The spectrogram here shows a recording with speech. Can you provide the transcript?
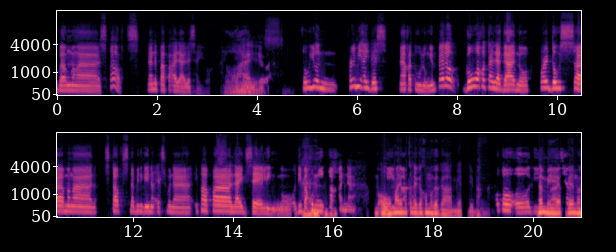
ibang mga stuffs na nagpapaalala sa'yo. Yun? Yes. So yun, for me I guess nakakatulong yun. Pero go ako talaga no for those uh, mga stuffs na binigay ng ex mo na ipapa live selling no. 'Di ba kumita ka na. Oo, Diba? mali mo talaga kung magagamit, di ba? Totoo, 'di ba? Damit, gano'n.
